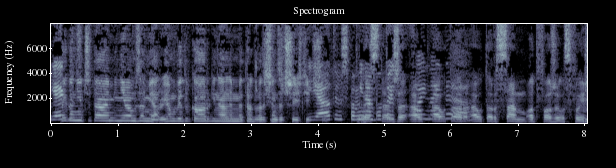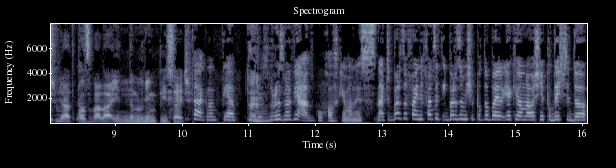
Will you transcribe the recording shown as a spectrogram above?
ja tego nie czytałem i nie mam zamiaru. Ja mówię tylko o oryginalnym Metro 2033. Ja o tym wspominam, to bo to tak, jest że fajna autor, idea. autor sam otworzył swój mhm. świat, no. pozwala innym w nim pisać. Tak, no ja tak. rozmawiałam z Głuchowskim, on jest, znaczy bardzo fajny facet i bardzo mi się podoba, jakie on ma właśnie podejście do,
